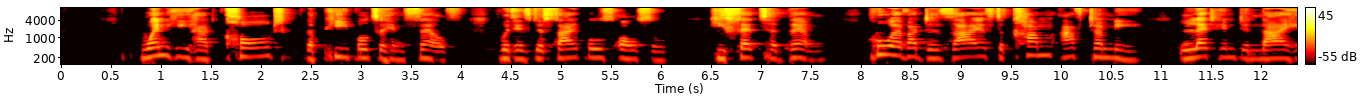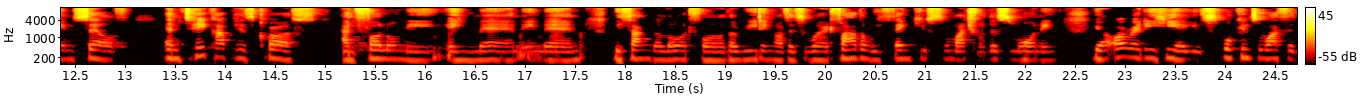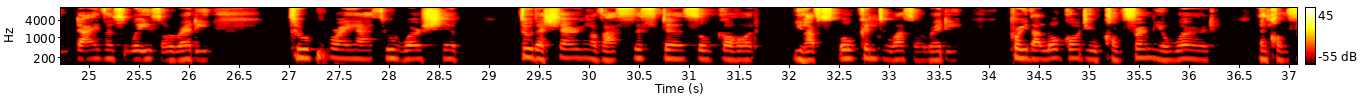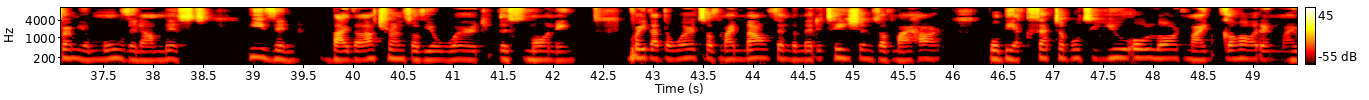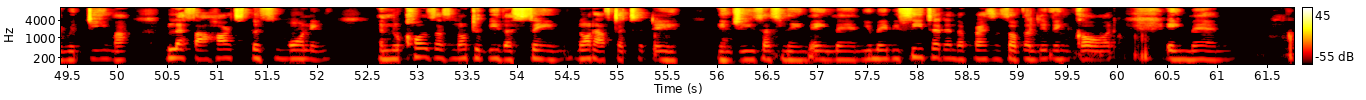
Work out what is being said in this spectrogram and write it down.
When he had called the people to himself with his disciples also, he said to them, Whoever desires to come after me, let him deny himself and take up his cross and follow me. Amen. Amen. We thank the Lord for the reading of his word. Father, we thank you so much for this morning. You're already here. You've spoken to us in diverse ways already through prayer, through worship, through the sharing of our sisters. Oh God, you have spoken to us already. Pray that, Lord God, you confirm your word and confirm your move in our midst, even by the utterance of your word this morning. Pray that the words of my mouth and the meditations of my heart will be acceptable to you, O Lord, my God and my Redeemer. Bless our hearts this morning and cause us not to be the same, not after today. In Jesus' name, amen. You may be seated in the presence of the living God. Amen.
